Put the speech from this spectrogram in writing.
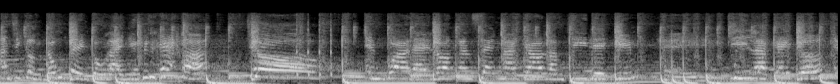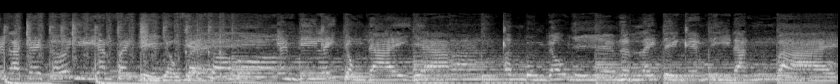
Anh chỉ cần đóng tiền còn lại những thứ khác hả Cho Em qua Đài Loan anh sang Macau làm chi để kiếm hey. Chỉ là cái cớ, em là cái cớ gì anh phải chịu dầu về. Em đi lấy chồng đài già Anh buồn đâu vì em? Nên lấy tiền em đi đánh bài.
